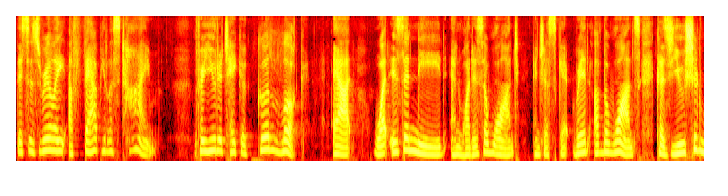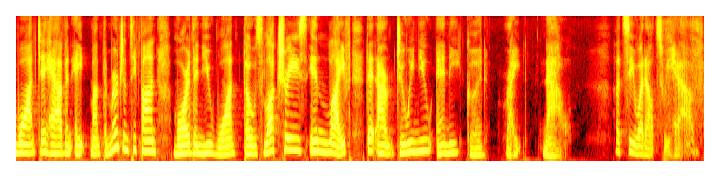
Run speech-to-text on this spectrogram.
this is really a fabulous time for you to take a good look at what is a need and what is a want and just get rid of the wants because you should want to have an eight month emergency fund more than you want those luxuries in life that aren't doing you any good right now. Let's see what else we have.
